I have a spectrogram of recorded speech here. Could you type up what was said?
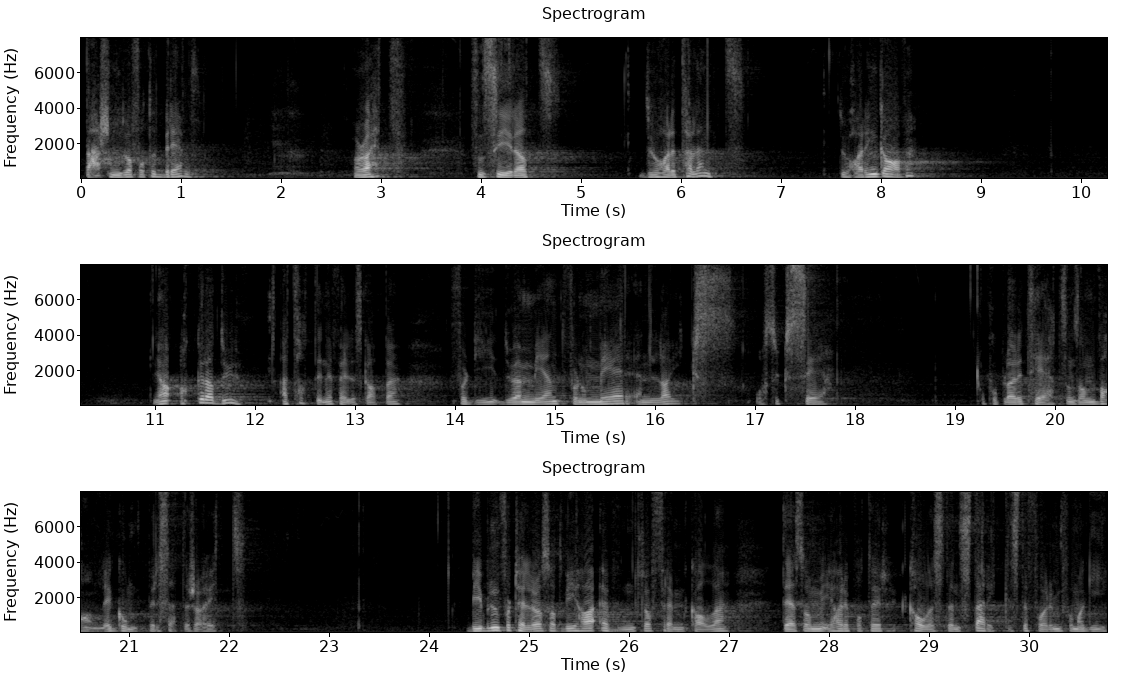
det er som du har fått et brev. All right? Som sier at du har et talent. Du har en gave. Ja, akkurat du er tatt inn i fellesskapet fordi du er ment for noe mer enn likes og suksess og popularitet som sånn vanlige gomper setter så høyt. Bibelen forteller oss at vi har evnen til å fremkalle det som i Harry Potter kalles den sterkeste form for magi,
